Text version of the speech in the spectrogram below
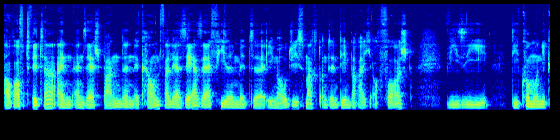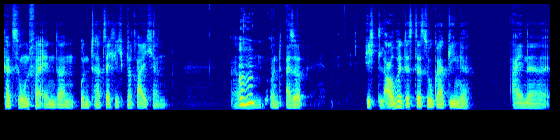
auch auf Twitter einen, einen sehr spannenden Account, weil er sehr, sehr viel mit äh, Emojis macht und in dem Bereich auch forscht, wie sie die Kommunikation verändern und tatsächlich bereichern. Ähm, mhm. Und also ich glaube, dass das sogar ginge, eine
